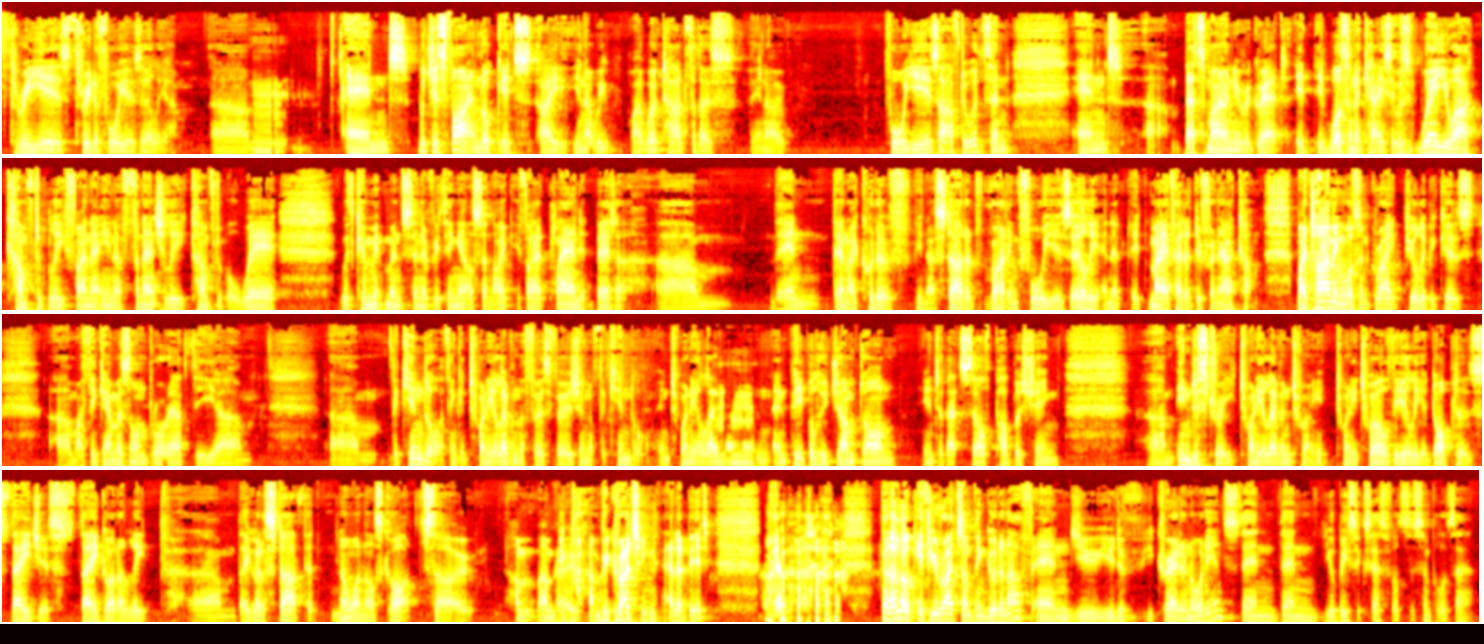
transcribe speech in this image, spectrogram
three years, three to four years earlier. Um, mm and which is fine. Look, it's I you know we I worked hard for those you know four years afterwards, and and uh, that's my only regret. It, it wasn't a case. It was where you are comfortably, finan- you know, financially comfortable, where with commitments and everything else. And like, if I had planned it better, um, then then I could have, you know, started writing four years earlier, and it, it may have had a different outcome. My timing wasn't great purely because um, I think Amazon brought out the um, um, the Kindle, I think in 2011, the first version of the Kindle in 2011, mm-hmm. and, and, people who jumped on into that self-publishing um, industry, 2011, 20, 2012, the early adopters, they just they got a leap, um, they got a start that no one else got. So I'm I'm, right. I'm begrudging that a bit, but, but uh, look, if you write something good enough and you you you create an audience, then then you'll be successful. It's as simple as that.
